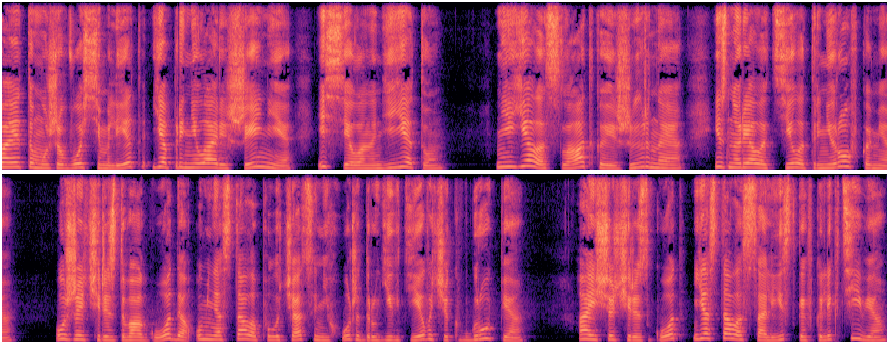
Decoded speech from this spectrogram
Поэтому уже 8 лет я приняла решение и села на диету. Не ела сладкое и жирное, изнуряла тело тренировками. Уже через два года у меня стало получаться не хуже других девочек в группе. А еще через год я стала солисткой в коллективе.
